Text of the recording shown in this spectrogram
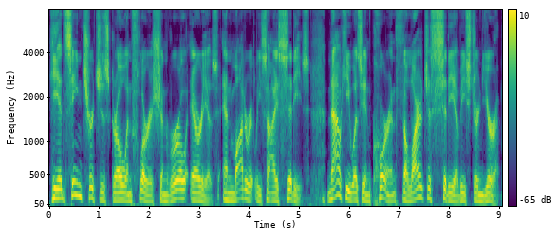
He had seen churches grow and flourish in rural areas and moderately sized cities. Now he was in Corinth, the largest city of Eastern Europe.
